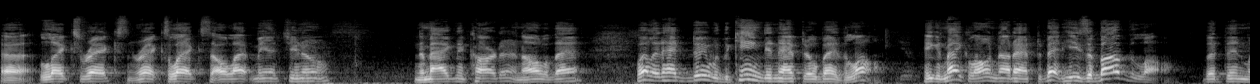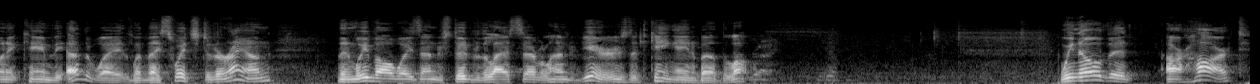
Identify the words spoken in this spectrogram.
uh, Lex Rex and Rex Lex, all that meant, you know? and the Magna Carta and all of that? Well, it had to do with the king didn't have to obey the law. He can make law and not have to obey. He's above the law. But then when it came the other way, when they switched it around, then we've always understood for the last several hundred years that the king ain't above the law. Right. We know that our heart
